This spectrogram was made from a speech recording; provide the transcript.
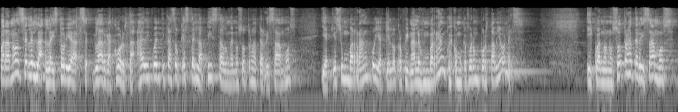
para no hacerles la, la, historia larga, corta, hay cuenta y caso que esta es la pista donde nosotros aterrizamos y aquí es un barranco y aquí el otro final es un barranco, es como que fueron portaaviones. Y cuando nosotros aterrizamos,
